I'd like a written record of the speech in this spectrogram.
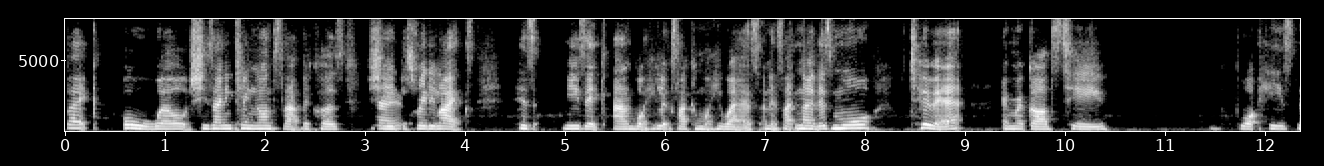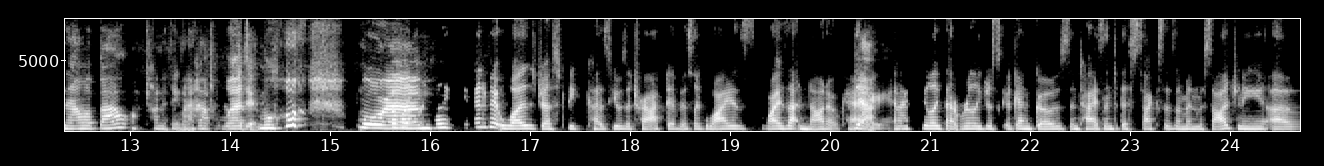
like, oh, well, she's only clinging on to that because she just really likes his music and what he looks like and what he wears. And it's like, no, there's more to it in regards to what he's now about. I'm trying to think like how to word it more, more. Um, like, even if it was just because he was attractive, it's like why is why is that not okay? Yeah. And I feel like that really just again goes and ties into this sexism and misogyny of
